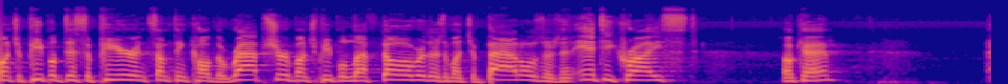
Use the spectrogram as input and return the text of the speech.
Bunch of people disappear in something called the rapture, a bunch of people left over, there's a bunch of battles, there's an antichrist, okay?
